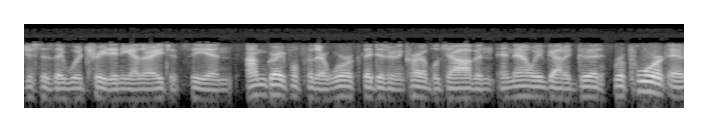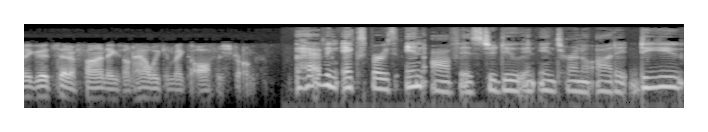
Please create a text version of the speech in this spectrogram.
just as they would treat any other agency. And I'm grateful for their work. They did an incredible job. And, and now we've got a good report and a good set of findings on how we can make the office stronger having experts in office to do an internal audit, do you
